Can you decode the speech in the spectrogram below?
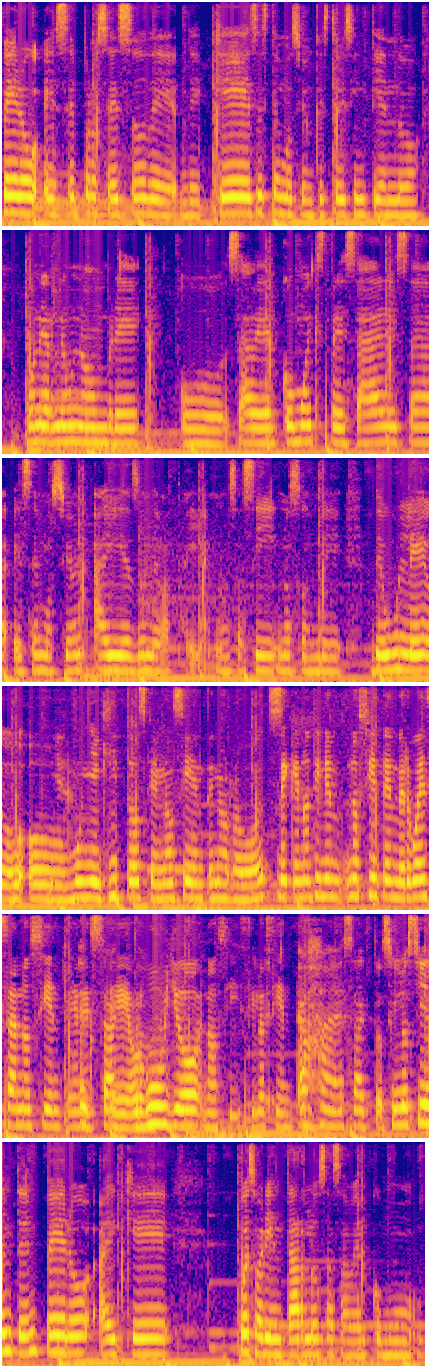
pero ese proceso de, de qué es esta emoción que estoy sintiendo, ponerle un nombre, o saber cómo expresar esa, esa emoción, ahí es donde batallan, ¿no? O sea, sí, no son de, de hule o, muñequitos que no sienten o robots. De que no, tienen, no sienten vergüenza, no sienten este, orgullo, no, sí, sí lo sienten. Ajá, exacto, sí lo sienten, pero hay que pues orientarlos a saber cómo,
